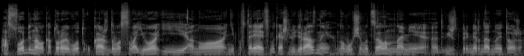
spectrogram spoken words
особенного, которое вот у каждого свое, и оно не повторяется. Мы, конечно, люди разные, но в общем и целом нами э, движет примерно одно и то же.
